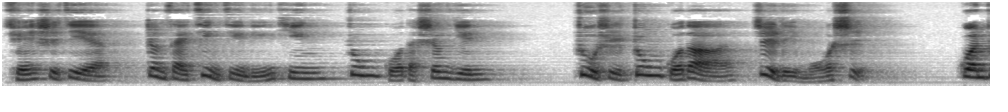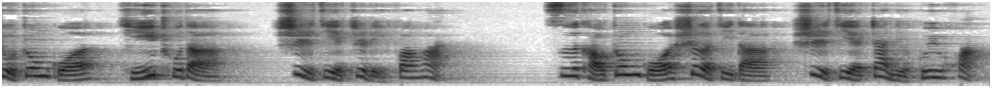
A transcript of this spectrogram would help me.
全世界正在静静聆听中国的声音，注视中国的治理模式。关注中国提出的世界治理方案，思考中国设计的世界战略规划。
